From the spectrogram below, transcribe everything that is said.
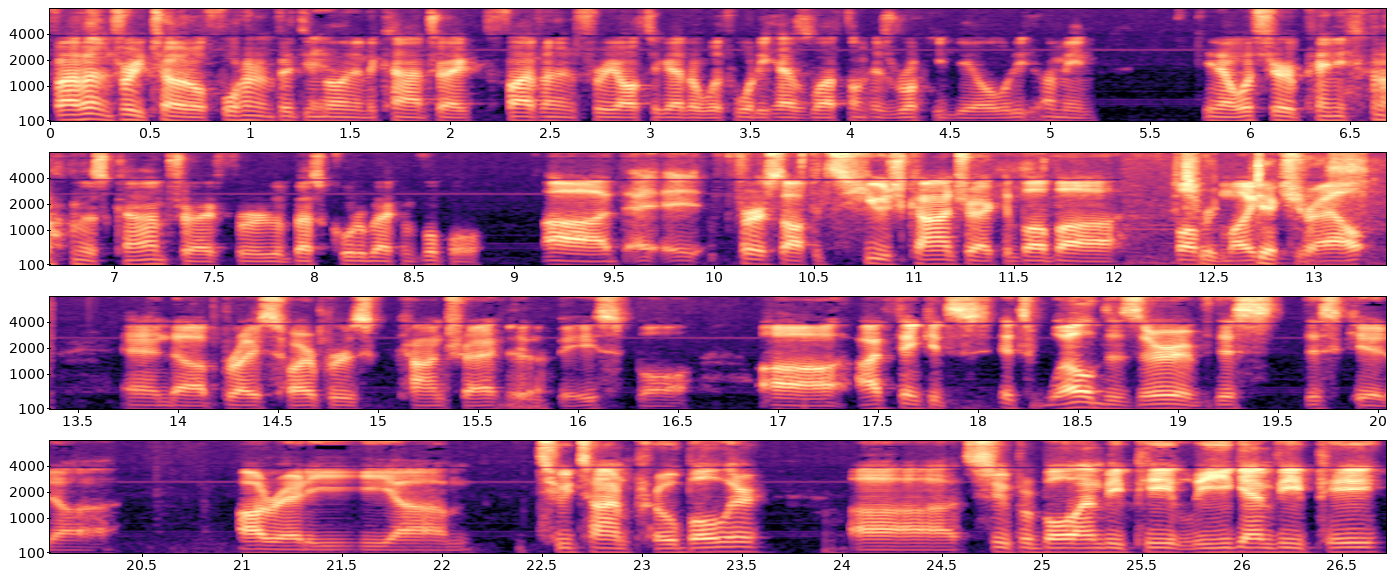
five hundred three total, four hundred fifty million in the contract, five hundred three altogether with what he has left on his rookie deal. You, I mean, you know, what's your opinion on this contract for the best quarterback in football? Uh, it, first off, it's a huge contract above uh above Mike Trout and uh, Bryce Harper's contract yeah. in baseball. Uh, I think it's it's well deserved. This this kid uh, already um, two time Pro Bowler uh, Super Bowl MVP, league MVP.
